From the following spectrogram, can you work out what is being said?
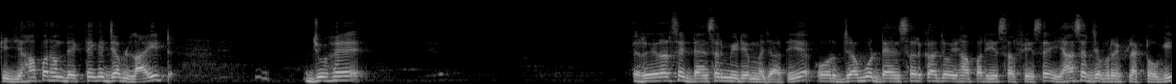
कि यहाँ पर हम देखते हैं कि जब लाइट जो है रेयर से डेंसर मीडियम में जाती है और जब वो डेंसर का जो यहाँ पर ये सरफेस है, यहाँ से जब रिफ्लेक्ट होगी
